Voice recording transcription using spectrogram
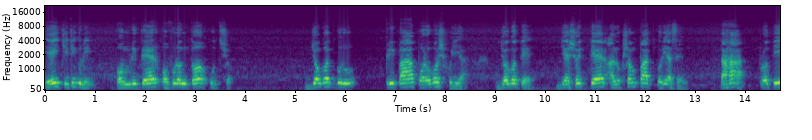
এই চিঠিগুলি অমৃতের অফুরন্ত উৎস। জগৎগুরু কৃপা পরবশ হইয়া জগতে যে সত্যের আলোকসম্পাত করিয়াছেন, তাহা প্রতি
